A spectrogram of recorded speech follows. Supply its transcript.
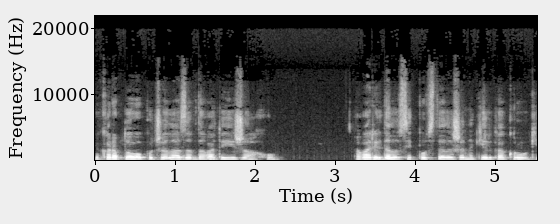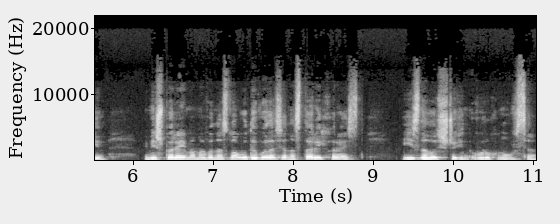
яка раптово почала завдавати їй жаху. Варі вдалося відповсти лише на кілька кроків, і між переймами вона знову дивилася на старий хрест. Їй здалося, що він ворухнувся.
